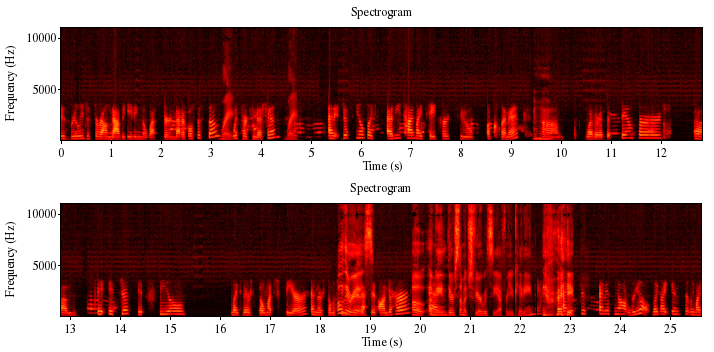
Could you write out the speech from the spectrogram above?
is really just around navigating the Western medical system Right. with her condition. Right. And it just feels like anytime I take her to a clinic, Mhm. um, whether it's at Stanford, um, it, it just it feels like there's so much fear and there's so much Oh, there is. projected onto her. Oh, I mean, there's so much fear with CF. Are you kidding? and right. it's just and it's not real. Like I instantly, my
